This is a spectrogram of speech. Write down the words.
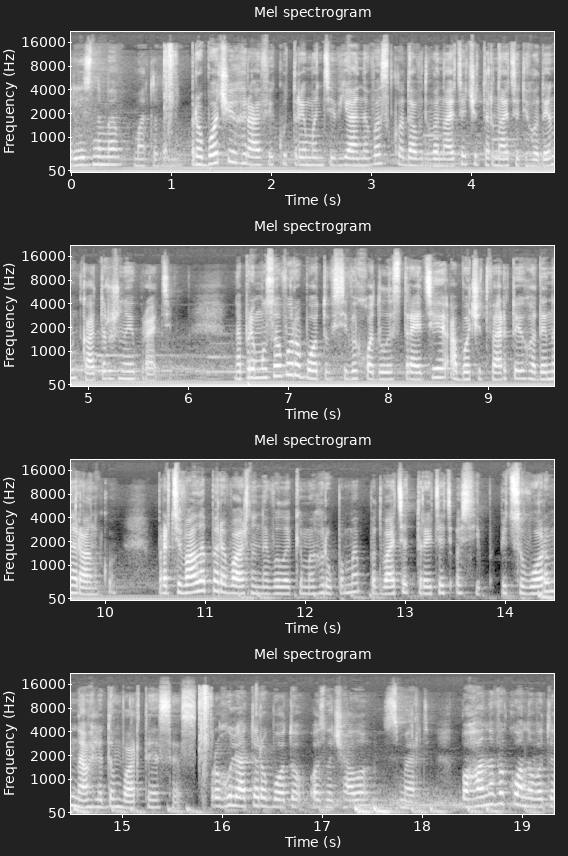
різними методами. Робочий графік утриманців Янова складав 12-14 годин каторжної праці. На примусову роботу всі виходили з 3 або 4 години ранку. Працювали переважно невеликими групами по 20-30 осіб під суворим наглядом варти СС. Прогуляти роботу означало смерть. Погано виконувати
